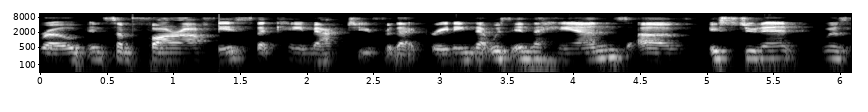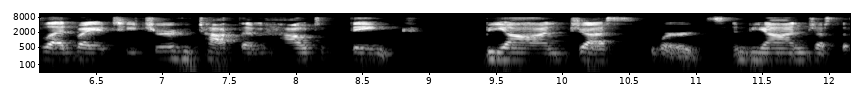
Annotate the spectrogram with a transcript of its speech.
wrote in some far off place that came back to you for that grading that was in the hands of a student who was led by a teacher who taught them how to think beyond just words and beyond just the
